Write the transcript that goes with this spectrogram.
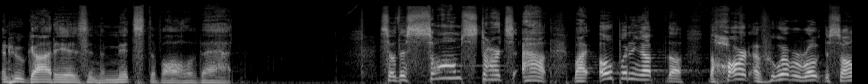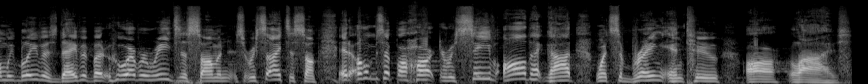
and who God is in the midst of all of that. So the psalm starts out by opening up the, the heart of whoever wrote the psalm. We believe is David, but whoever reads the psalm and recites the psalm, it opens up our heart to receive all that God wants to bring into our lives.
